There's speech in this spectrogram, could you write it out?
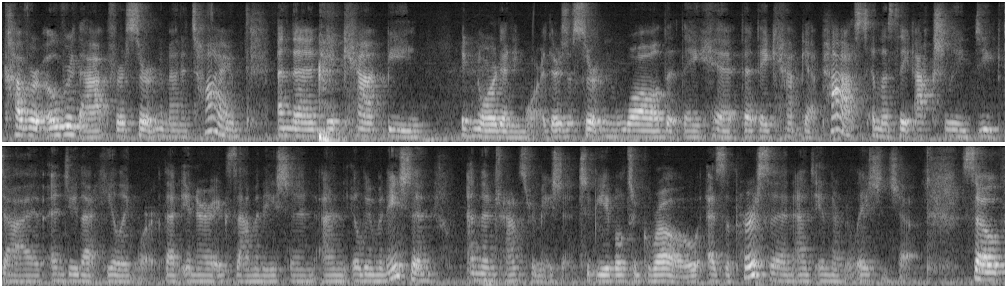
cover over that for a certain amount of time and then it can't be ignored anymore. There's a certain wall that they hit that they can't get past unless they actually deep dive and do that healing work that inner examination and illumination and then transformation to be able to grow as a person and in their relationship. So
